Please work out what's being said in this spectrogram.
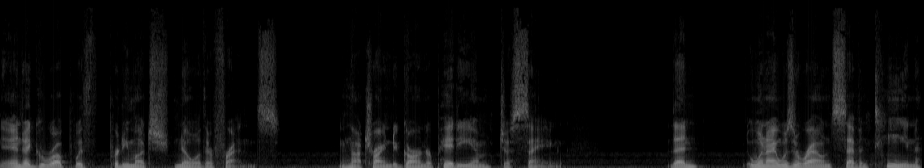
and I grew up with pretty much no other friends. I'm not trying to garner pity, I'm just saying. Then, when I was around 17,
